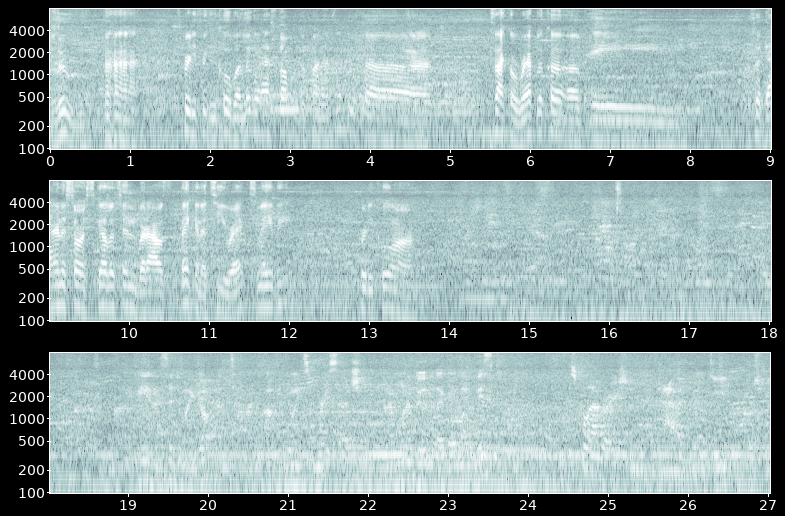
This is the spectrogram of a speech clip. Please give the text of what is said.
blue. it's pretty freaking cool. But look what I stumbled upon. I think it's uh, it's like a replica of a. It's a dinosaur skeleton, but I was thinking a T-Rex maybe. Pretty cool, huh? And I said to my girlfriend time, after doing some research, I want to build a Lego like this. Collaboration with Avid indeed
